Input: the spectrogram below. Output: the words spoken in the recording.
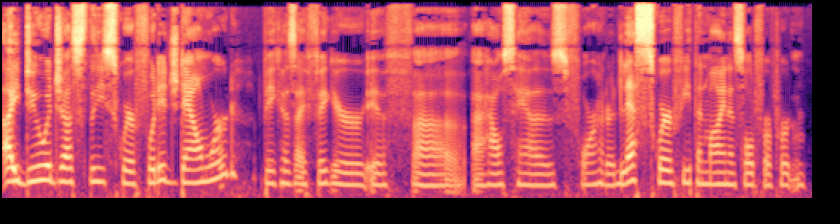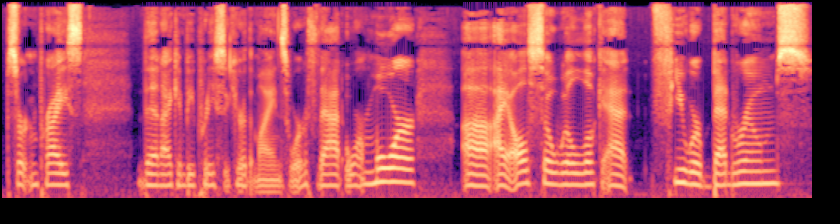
I do adjust the square footage downward because I figure if uh, a house has 400 less square feet than mine and sold for a certain price, then I can be pretty secure that mine's worth that or more. Uh, I also will look at fewer bedrooms,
